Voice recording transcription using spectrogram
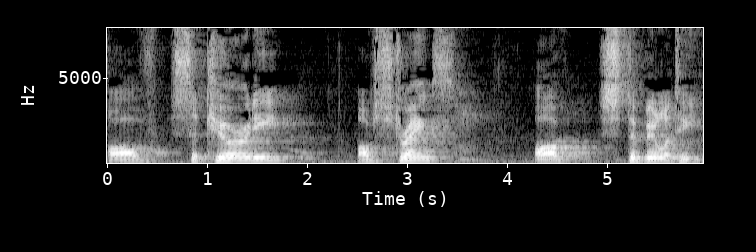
of security of strength, of stability.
